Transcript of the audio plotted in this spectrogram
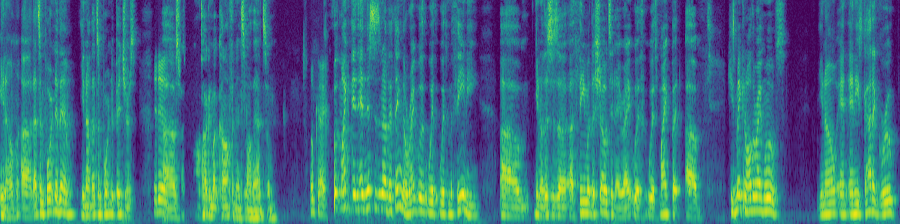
you know, uh, that's important to them. You know, that's important to pitchers. It is. Uh, talking about confidence and all that. So okay, but Mike, and, and this is another thing though, right? With with with Matheny um, you know, this is a, a, theme of the show today, right? With with Mike, but um, he's making all the right moves, you know, and and he's got a group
